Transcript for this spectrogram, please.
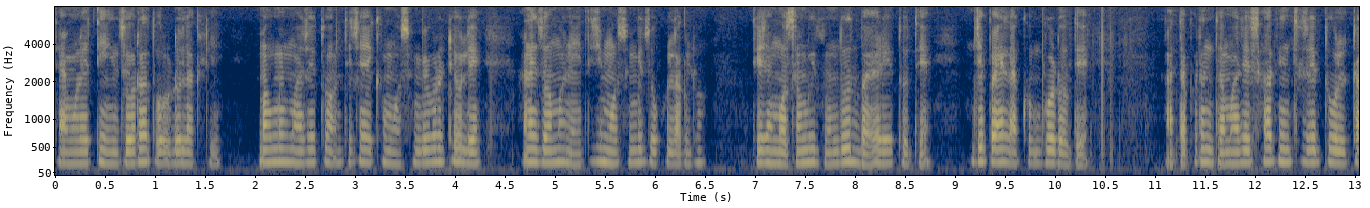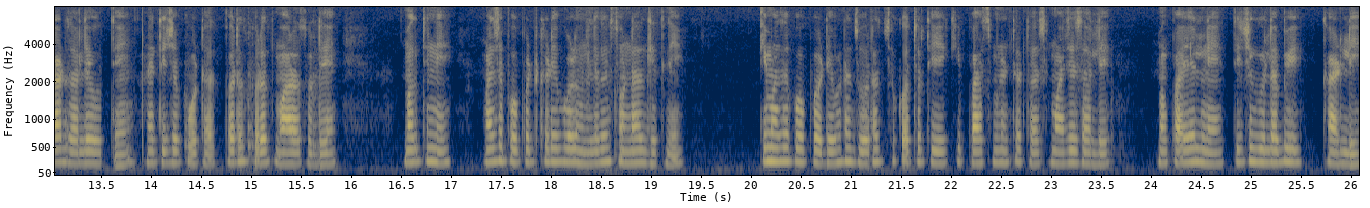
त्यामुळे ती जोरात ओरडू लागली. मग मी माझे तोंड तिच्या एका मोसंबीवर ठेवले आणि जोमाने तिची मोसंबी झोकू लागलो. तिच्या मोसंबीतून दूध बाहेर येत होते जे पाहायला खूप गोड होते. आतापर्यंत माझे सात इंचाचे तोल टाट झाले होते आणि तिच्या पोटात परत परत मारत होते. मग तिने माझ्या पोपटकडे वळून लगेच तोंडात घेतले ती माझा पोपट एवढा जोरात चुकत होती की पाच मिनिटातच माझे झाले. मग पायलने तिची गुलाबी काढली.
